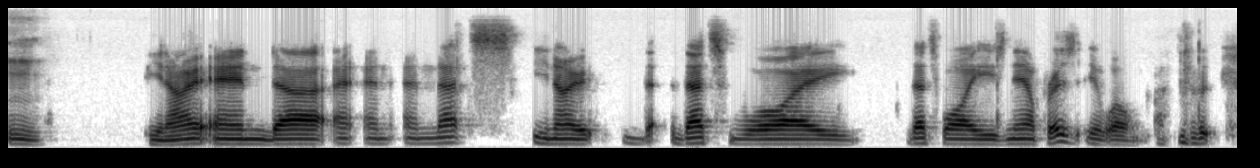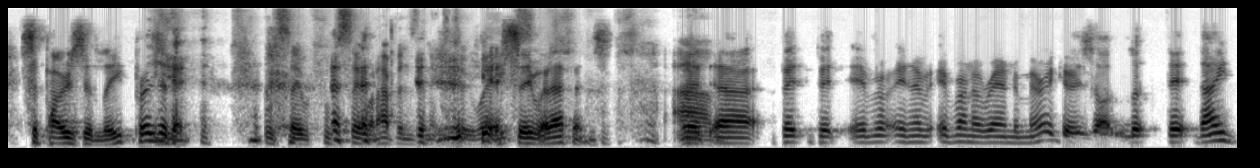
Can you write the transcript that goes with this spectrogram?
Mm. You know, and uh, and and that's you know th- that's why that's why he's now president. Well, supposedly president. Yeah. We'll see. We'll see what happens in the next two weeks. yeah, see what happens. Um, but uh, but but everyone, everyone around America is like, look, they, they,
